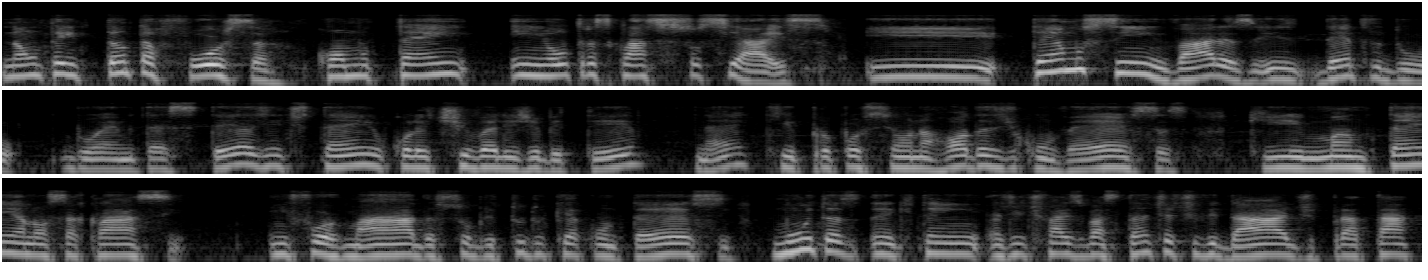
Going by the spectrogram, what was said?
não tem tanta força como tem em outras classes sociais. E temos sim várias, e dentro do, do MTST a gente tem o coletivo LGBT, né, que proporciona rodas de conversas, que mantém a nossa classe informada sobre tudo o que acontece. Muitas eh, que tem, a gente faz bastante atividade para estar tá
